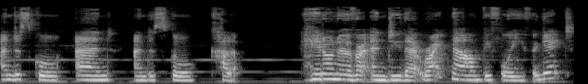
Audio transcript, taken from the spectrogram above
underscore and underscore color head on over and do that right now before you forget.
